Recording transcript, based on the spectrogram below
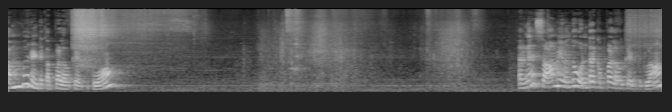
கம்பு ரெண்டு கப் அளவுக்கு எடுத்துக்குவோம். பாருங்க சாமி வந்து ஒன்றரை கப் அளவுக்கு எடுத்துக்கலாம்.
